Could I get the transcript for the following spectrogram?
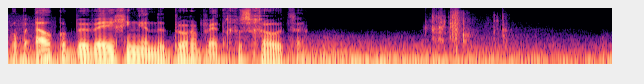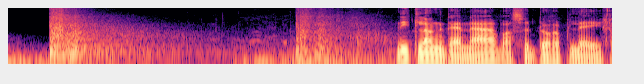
Op elke beweging in het dorp werd geschoten. Niet lang daarna was het dorp leeg.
